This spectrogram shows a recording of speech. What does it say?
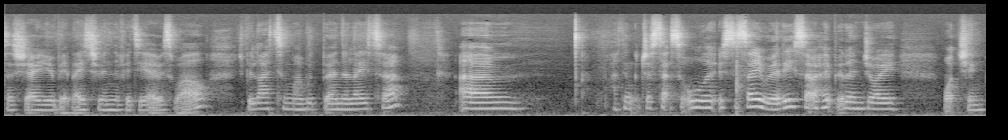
to show you a bit later in the video as well. I'll be lighting my wood burner later. Um, I think just that's all there is to say really. So I hope you'll enjoy watching.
